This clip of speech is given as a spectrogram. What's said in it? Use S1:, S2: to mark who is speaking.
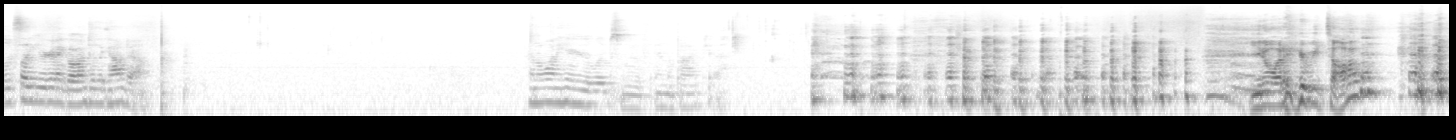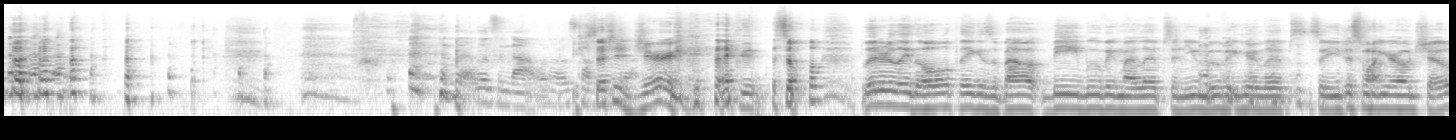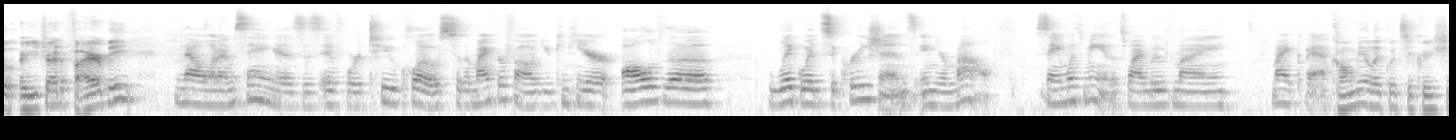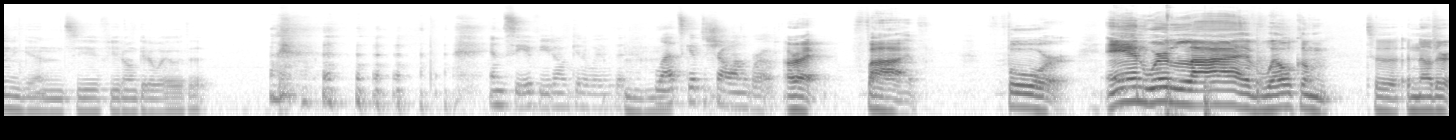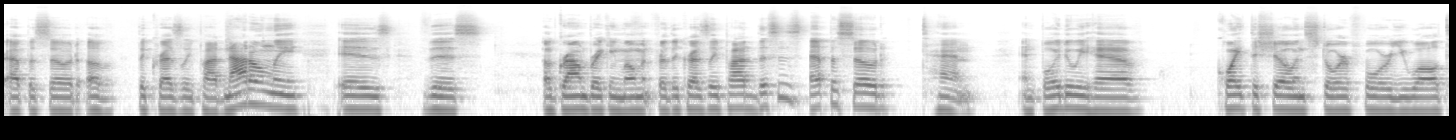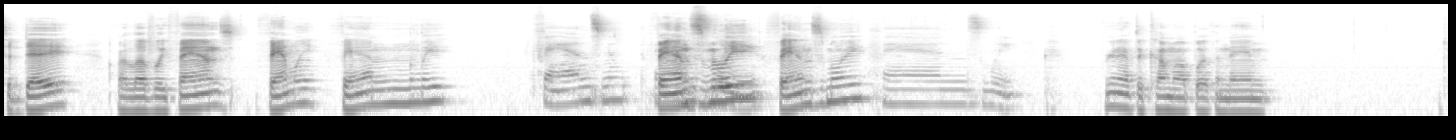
S1: Looks like you're gonna go into the countdown. I don't want to hear your lips move in the podcast.
S2: you don't want to hear me talk?
S1: that was not what I was talking
S2: such a jerk. like, so, literally, the whole thing is about me moving my lips and you moving your lips. So you just want your own show? Are you trying to fire me?
S1: No, what I'm saying is, is if we're too close to the microphone, you can hear all of the liquid secretions in your mouth. Same with me. That's why I moved my mic back.
S2: Call me a liquid secretion again and see if you don't get away with it.
S1: and see if you don't get away with it.
S2: Mhm.
S1: Let's get the show on the road.
S2: All right, five, four, and we're live. Welcome to another episode of the Cresley Pod. Not only is this a groundbreaking moment for the Cresley Pod, this is episode 10. And boy, do we have quite the show in store for you all today. Our lovely fans, family, family,
S1: Fans,
S2: fansmily, fansmily.
S1: fansly.
S2: We're gonna have to come up with a name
